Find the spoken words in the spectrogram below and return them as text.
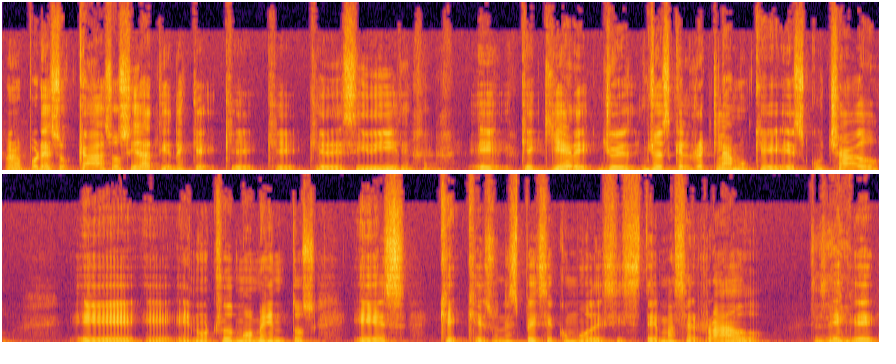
Bueno, por eso, cada sociedad tiene que, que, decidir eh, qué quiere. Yo, yo, es que el reclamo que he escuchado eh, eh, en otros momentos es que, que, es una especie como de sistema cerrado. Eh,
